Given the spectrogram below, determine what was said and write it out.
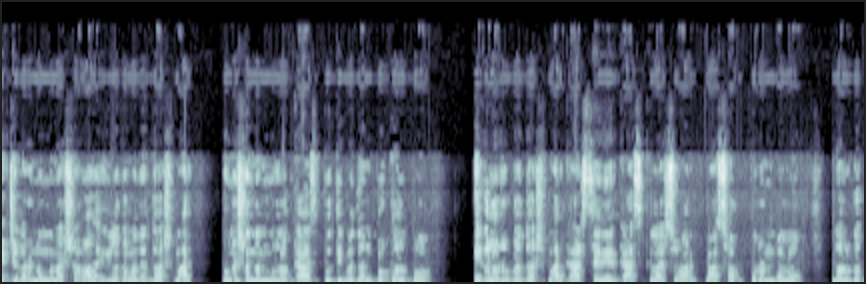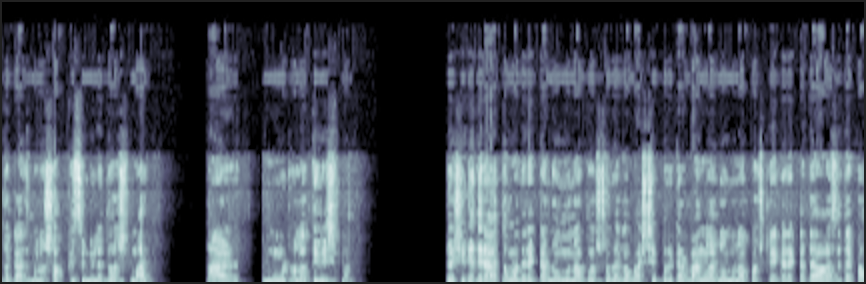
একটি করে নমুনা সহ, এগুলো তোমাদের দশ মার্ক অনুসন্ধানমূলক কাজ, প্রতিবেদন, প্রকল্প, এগুলোর উপর দশ মার্ক আর শ্রেণির কাজ ক্লাস ওয়ার্ক বা শখ পূরণ বলো, দলগত কাজ বলো, সবকিছু মিলে দশ মার্ক আর মোট হলো তিরিশ মার্ক তো শিক্ষার্থীরা, তোমাদের একটা নমুনা প্রশ্ন দেখো, বার্ষিক পরীক্ষার বাংলা নমুনা প্রশ্ন এখানে একটা দেওয়া আছে, দেখো।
